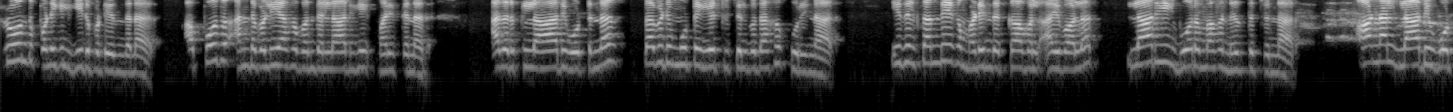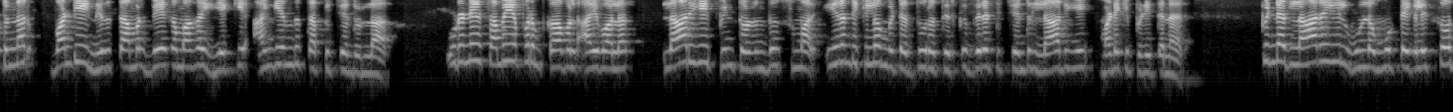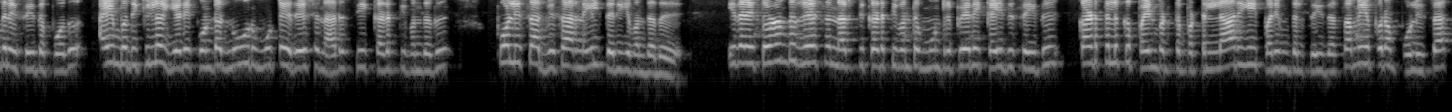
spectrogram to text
ரோந்து பணியில் ஈடுபட்டிருந்தனர். அப்போது அந்த வழியாக வந்த லாரியை மறித்தனர். அதற்கு லாரி ஓட்டுநர் தவிடு மூட்டை ஏற்றிச் செல்வதாக கூறினார். இதில் சந்தேகம் அடைந்த காவல் ஆய்வாளர் லாரியை ஓரமாக நிறுத்தச் சொன்னார். ஆனால் லாரி ஓட்டுநர் வண்டியை நிறுத்தாமல் வேகமாக இயக்கி அங்கிருந்து தப்பிச் சென்றுள்ளார். உடனே சமயபுரம் காவல் ஆய்வாளர் லாரியை பின்தொடர்ந்து சுமார் இரண்டு கிலோமீட்டர் தூரத்திற்கு விரட்டிச் சென்று லாரியை மடக்கி பிடித்தனர். பின்னர் லாரியில் உள்ள மூட்டைகளை சோதனை செய்த போது ஐம்பது கிலோ எடை கொண்ட நூறு மூட்டை ரேஷன் அரிசியை கடத்தி வந்தது போலீசார் விசாரணையில் தெரிய வந்தது இதனைத் தொடர்ந்து ரேசன் அரிசி கடத்தி வந்த மூன்று பேரை கைது செய்து கடத்தலுக்கு பயன்படுத்தப்பட்ட லாரியை பறிமுதல் செய்த சமயபுரம் போலீசார்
